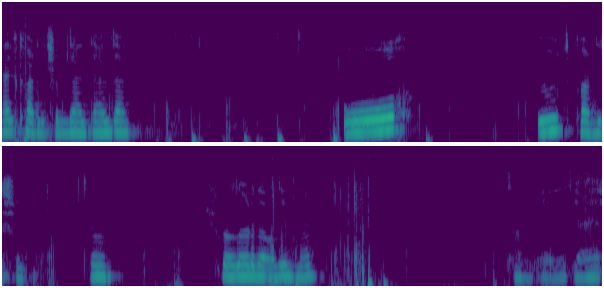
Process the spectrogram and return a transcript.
Del kardeşim del del del. Oh. Evet kardeşim. Tamam. Şuraları da alayım ben. Tamam gel gel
